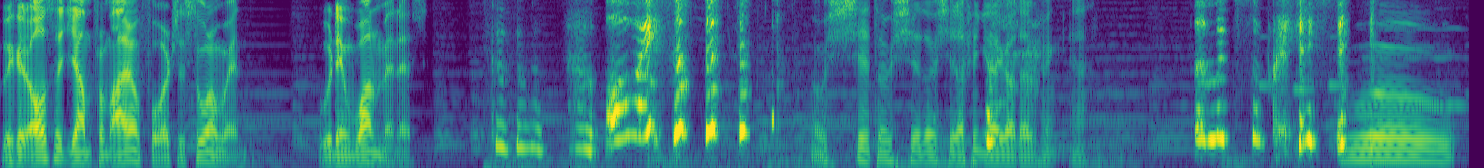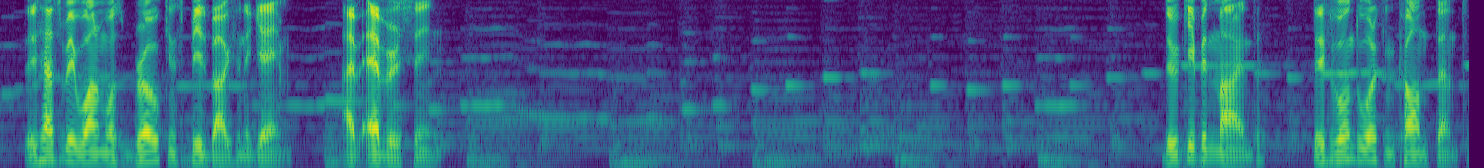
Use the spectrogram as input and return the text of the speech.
We could also jump from Ironforge to Stormwind within one minute. Go, go, go. Oh my god, Oh shit, oh shit, oh shit. I think I got everything. Yeah. that looks so crazy. Whoa. This has to be one of the most broken speed bugs in the game I've ever seen. Do keep in mind, this won't work in content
